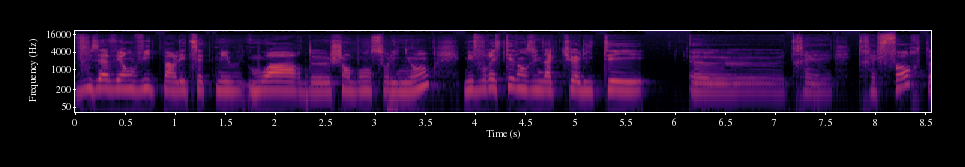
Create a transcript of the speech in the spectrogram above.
vous avez envie de parler de cette mémoire de Chambon-sur-Lignon, mais vous restez dans une actualité euh, très, très forte.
